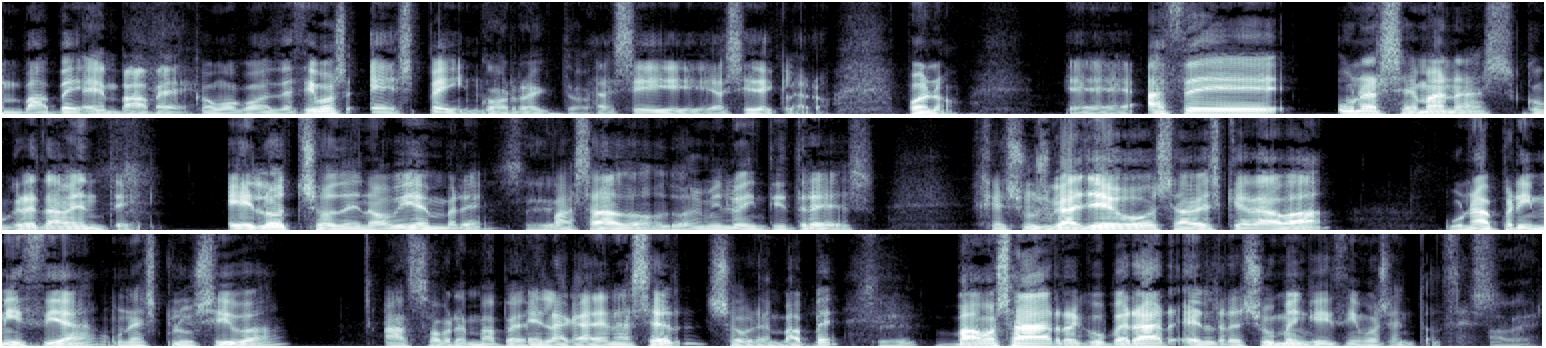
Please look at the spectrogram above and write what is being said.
Mbappé. Mbappé. Como, como decimos, Spain. Correcto. Así, así de claro. Bueno, eh, hace unas semanas, concretamente el 8 de noviembre pasado, 2023, Jesús Gallego, ¿sabes? Que daba una primicia, una exclusiva Ah, sobre Mbappé. en la cadena SER sobre Mbappé. Sí. Vamos a recuperar el resumen que hicimos entonces. A ver.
